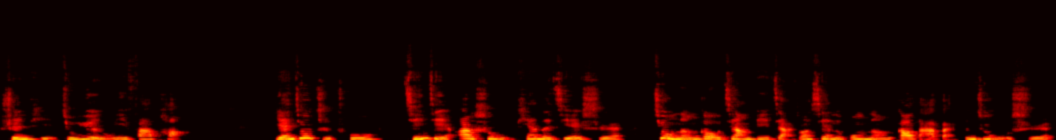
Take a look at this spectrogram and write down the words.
身体就越容易发胖。研究指出，仅仅二十五天的节食就能够降低甲状腺的功能高达百分之五十，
